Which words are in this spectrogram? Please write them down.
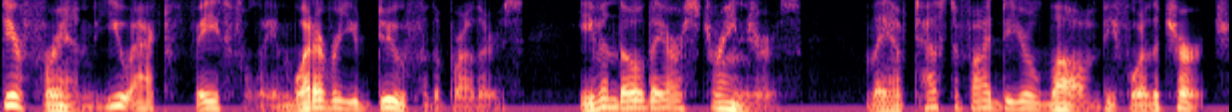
Dear friend, you act faithfully in whatever you do for the brothers, even though they are strangers. They have testified to your love before the church.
